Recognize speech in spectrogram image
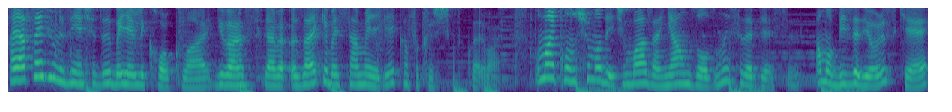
Hayatta hepimizin yaşadığı belirli korkular, güvensizlikler ve özellikle beslenme ile ilgili kafa karışıklıkları var. Bunlar konuşulmadığı için bazen yalnız olduğunu hissedebilirsin. Ama biz de diyoruz ki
